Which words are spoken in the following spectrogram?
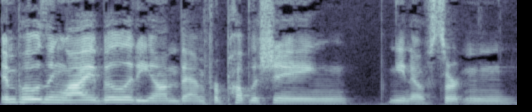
imposing liability on them for publishing, you know, certain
